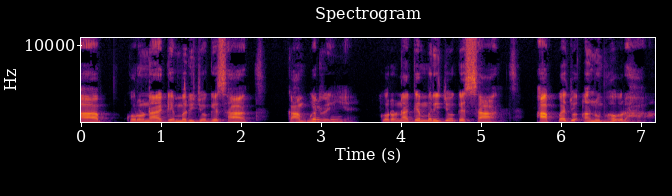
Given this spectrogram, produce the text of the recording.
आप कोरोना के मरीजों के साथ काम कर रही हैं। कोरोना के मरीजों के साथ आपका जो अनुभव रहा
